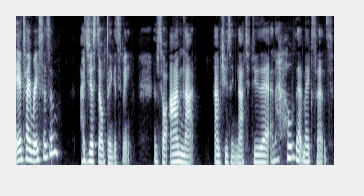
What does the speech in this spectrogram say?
anti racism. I just don't think it's me. And so I'm not, I'm choosing not to do that. And I hope that makes sense.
